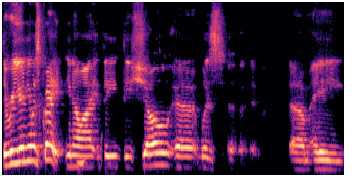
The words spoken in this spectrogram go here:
The reunion was great. You know, I the the show uh, was uh, um, a,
